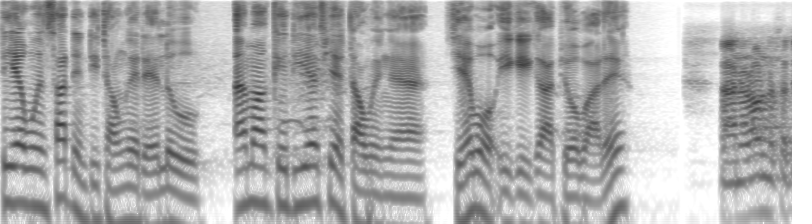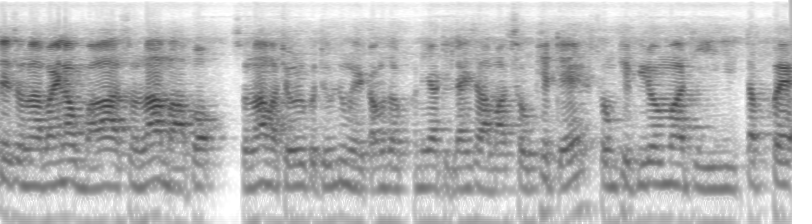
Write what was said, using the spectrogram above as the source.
တရားဝင်စတင်တည်ထောင်ခဲ့တယ်လို့ MRKDF ရဲ့တာဝန်ခံရဲဘော် AK ကပြောပါတယ်။အဲ2021ဇွန်လပိုင်းလောက်မှာဇွန်လမှာပေါ့ဇွန်လမှာကျွန်တော်တို့ကဒူးလူငယ်ကောင်းဆောင်9ယောက်ဒီလိုင်းစာမှာဆုံဖြစ်တယ်ဆုံဖြစ်ပြီးတော့မှဒီတပ်ဖွဲ့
